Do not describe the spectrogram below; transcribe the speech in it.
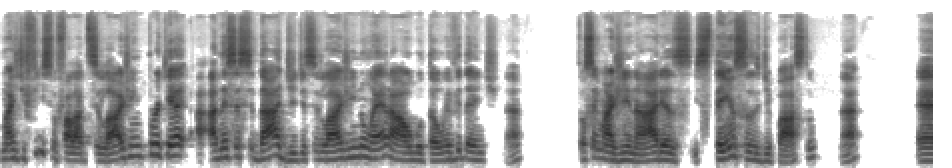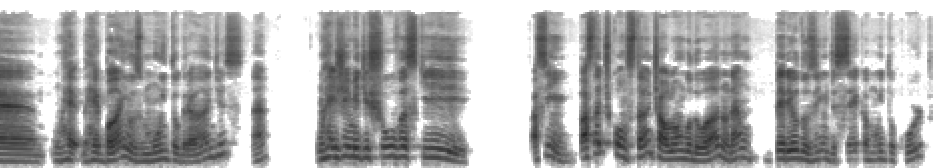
mais difícil falar de silagem porque a necessidade de silagem não era algo tão evidente, né? Então você imagina áreas extensas de pasto, né? É, um re, rebanhos muito grandes, né? Um regime de chuvas que assim, bastante constante ao longo do ano, né? Um períodozinho de seca muito curto.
